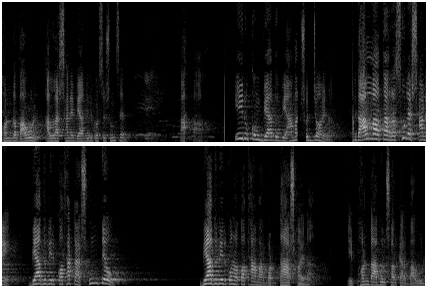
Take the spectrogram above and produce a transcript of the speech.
ভণ্ড বাউল, আল্লাহর সানে বেয়াদবি করছে, শুনছেন? আহা। এইরকম বেয়াদবি আমার সহ্য হয় না। কিন্তু আল্লাহ তার রসুলের সানে বেয়াদুবির কথাটা শুনতেও বেয়াদবির কোনো কথা আমার বরদাস হয় না। এই ভণ্ড আবুল সরকার বাউল,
